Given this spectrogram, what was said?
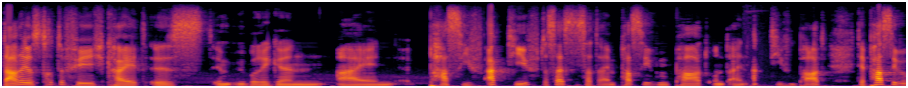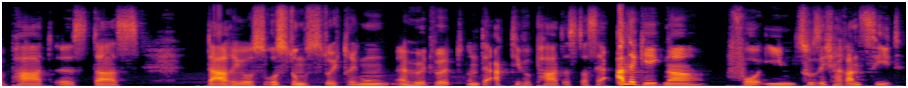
Darius dritte Fähigkeit ist im Übrigen ein passiv-aktiv, das heißt es hat einen passiven Part und einen aktiven Part. Der passive Part ist, dass Darius Rüstungsdurchdringung erhöht wird und der aktive Part ist, dass er alle Gegner vor ihm zu sich heranzieht.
